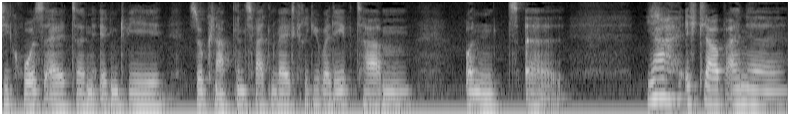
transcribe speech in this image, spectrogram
die Großeltern irgendwie so knapp den Zweiten Weltkrieg überlebt haben. Und äh, ja, ich glaube, eine,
